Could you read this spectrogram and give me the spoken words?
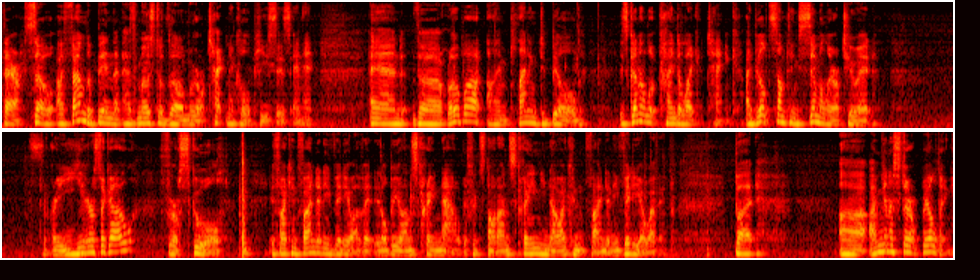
There. So I found the bin that has most of the more technical pieces in it. And the robot I'm planning to build is gonna look kinda like a tank. I built something similar to it three years ago for school. If I can find any video of it, it'll be on screen now. If it's not on screen, you know I couldn't find any video of it. But, uh, I'm gonna start building.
